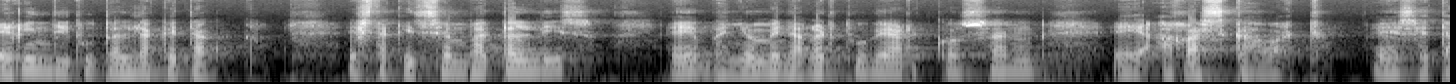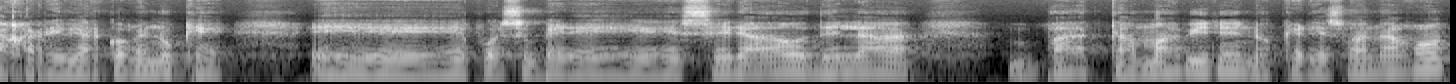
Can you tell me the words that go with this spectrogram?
egin ditut aldaketak. Ez dakit zenbat aldiz, eh, baina hemen agertu beharko zen eh, agazka bat ez eta jarri beharko genuke e, pues bere zera hau dela bat amabiren okerez banago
